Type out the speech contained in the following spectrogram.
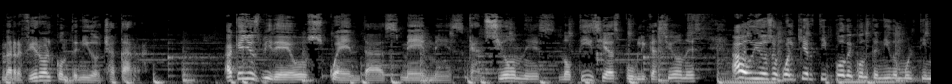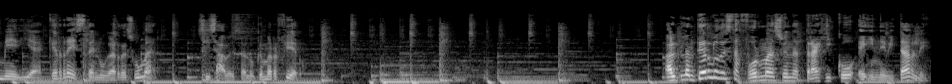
me refiero al contenido chatarra. Aquellos videos, cuentas, memes, canciones, noticias, publicaciones, audios o cualquier tipo de contenido multimedia que resta en lugar de sumar, si sabes a lo que me refiero. Al plantearlo de esta forma suena trágico e inevitable,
